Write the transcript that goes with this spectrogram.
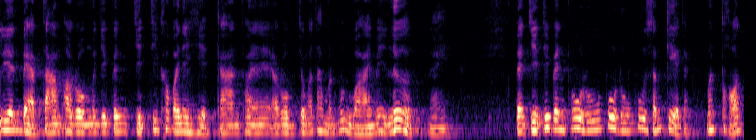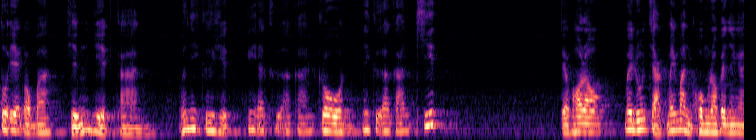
เรียนแบบตามอารมณ์ มันจึงเป็นจิตที่เข้าไปในเหตุการณ์ภายในอารมณ์จนกระทั่งมันวุ่นวายไม่เลิกไง แต่จิตที่เป็นผู้รู้ผู้ดูผู้สังเกตมันถอนตัวเองออกมาเห็นเหตุการณ์ ว่านี่คือเหตุนี่คืออาการโกรธนี่คืออาการคิด แต่พอเราไม่รู้จักไม่มั่นคงเราเป็นยังไง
